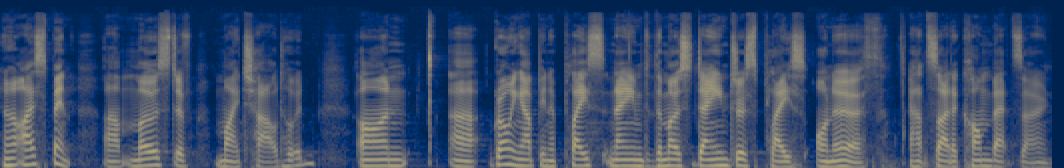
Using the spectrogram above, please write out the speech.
You know, I spent um, most of my childhood on uh, growing up in a place named the most dangerous place on earth outside a combat zone.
